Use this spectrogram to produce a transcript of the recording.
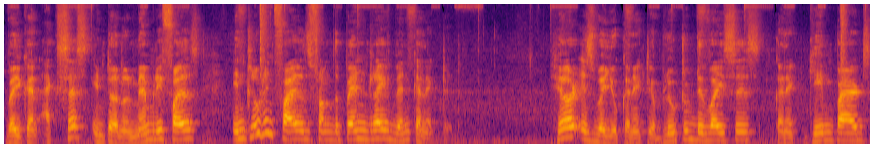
where you can access internal memory files including files from the pen drive when connected. Here is where you connect your Bluetooth devices, connect gamepads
